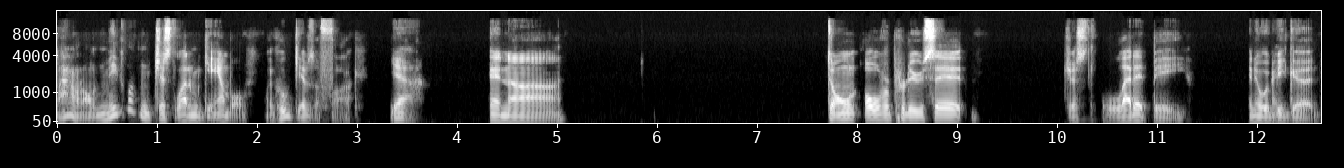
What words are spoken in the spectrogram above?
I don't know, maybe let them just let them gamble. Like who gives a fuck? Yeah. And uh don't overproduce it. Just let it be. And it would be good.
